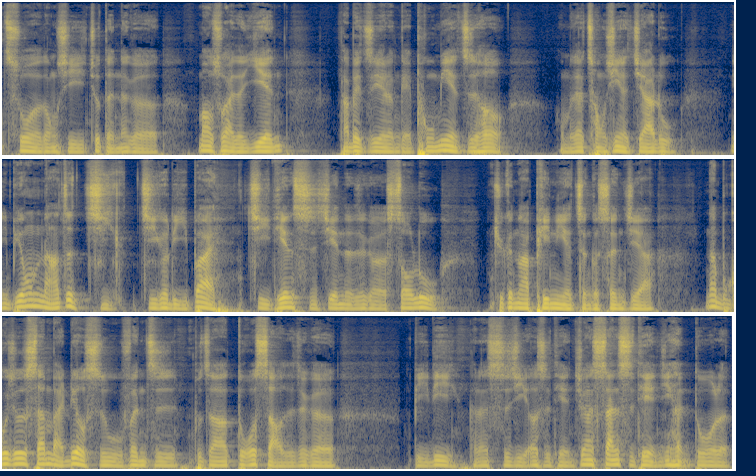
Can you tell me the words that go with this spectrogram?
所有的东西就等那个冒出来的烟，它被这些人给扑灭之后，我们再重新的加入。你不用拿这几几个礼拜、几天时间的这个收入。去跟他拼你的整个身家，那不过就是三百六十五分之不知道多少的这个比例，可能十几二十天，就算三十天已经很多了，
